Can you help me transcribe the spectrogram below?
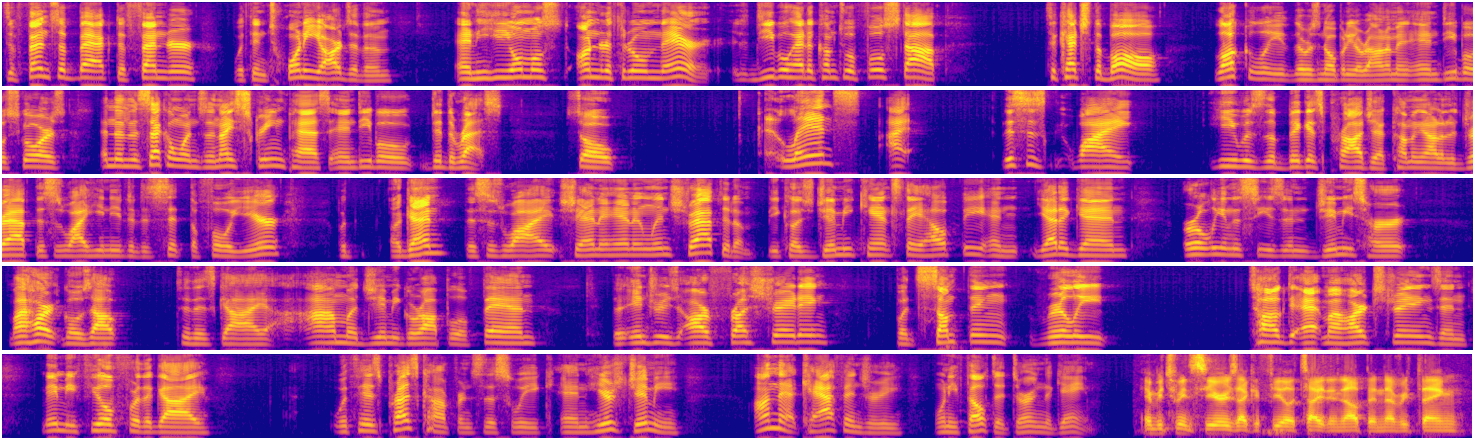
defensive back defender within 20 yards of him, and he almost underthrew him there. Deebo had to come to a full stop to catch the ball. Luckily, there was nobody around him, and, and Deebo scores. And then the second one's a nice screen pass, and Deebo did the rest. So, Lance, I this is why he was the biggest project coming out of the draft. This is why he needed to sit the full year But Again, this is why Shanahan and Lynch drafted him because Jimmy can't stay healthy. And yet again, early in the season, Jimmy's hurt. My heart goes out to this guy. I'm a Jimmy Garoppolo fan. The injuries are frustrating, but something really tugged at my heartstrings and made me feel for the guy with his press conference this week. And here's Jimmy on that calf injury when he felt it during the game in between series, I could feel it tightening up and everything.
